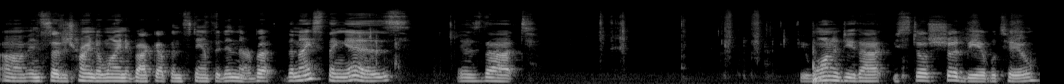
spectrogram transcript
um, instead of trying to line it back up and stamp it in there. But the nice thing is, is that if you want to do that, you still should be able to.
